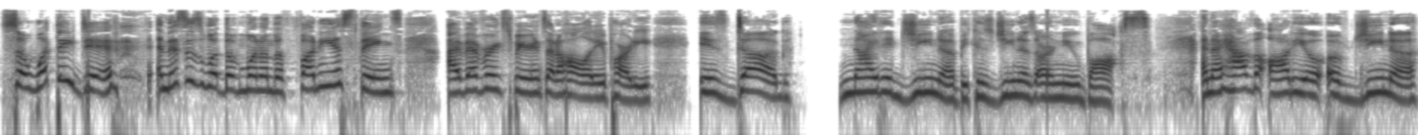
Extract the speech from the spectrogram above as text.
So what they did, and this is what the one of the funniest things I've ever experienced at a holiday party, is Doug knighted Gina because Gina's our new boss. And I have the audio of Gina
